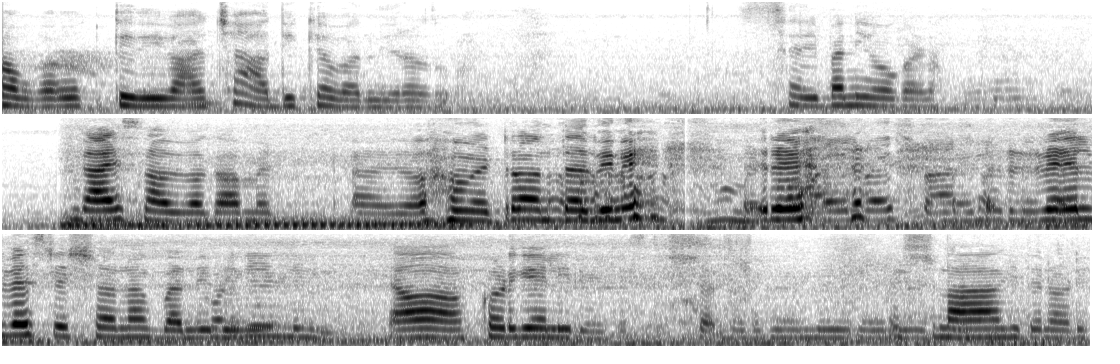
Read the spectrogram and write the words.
ನಾವು ಹೋಗ್ತಿದ್ದೀವಿ ಆಚೆ ಅದಕ್ಕೆ ಬಂದಿರೋದು. ಸರಿ, ಬನ್ನಿ ಹೋಗೋಣ. ಗಾಯ್ಸ್ ನಾವು ಇವಾಗ ಮೆಟ್ ಮೆಟ್ರೋ ಅಂತ ಇದ್ದೀನಿ. ರೈಲ್ವೆ ಸ್ಟೇಷನಾಗಿ ಬಂದಿದ್ದೀವಿ. ಹಾಂ ಕೊಡಗೇಲಿ ರೈಲ್ವೆ ಸ್ಟೇಷನ್ ಎಷ್ಟು ಚೆನ್ನಾಗಿದೆ ನೋಡಿ.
